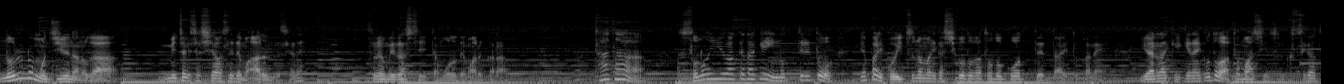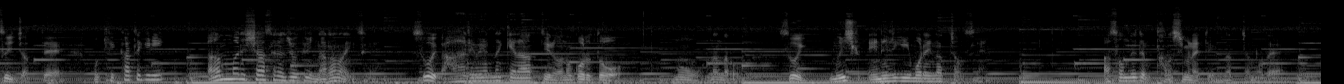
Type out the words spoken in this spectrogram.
乗るのも自由なのがめちゃくちゃ幸せでもあるんですよね。それを目指していたものでもあるから。ただその誘惑だけに乗ってるとやっぱりこういつの間にか仕事が滞ってたりとかねやらなきゃいけないことを後回しにする癖がついちゃってもう結果的にあんまり幸せな状況にならないんですよね。すごいあれをやんなきゃなっていうのが残るともうなんだろうすごい無意識のエネルギー漏れになっちゃうんですね。遊んでても楽しめないという風になっちゃうので。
